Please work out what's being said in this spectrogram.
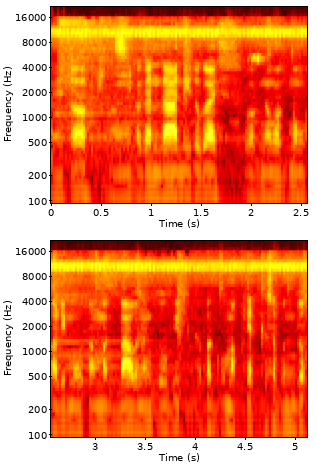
Ito, ang kagandahan dito guys. Huwag na huwag mong kalimutang magbawa ng tubig kapag umakyat ka sa bundok.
